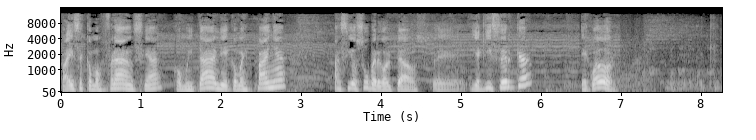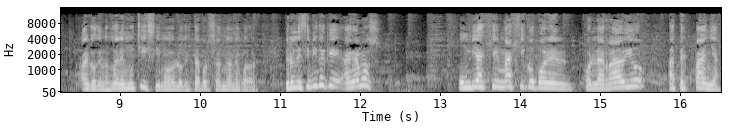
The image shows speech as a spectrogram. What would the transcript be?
países como Francia, como Italia como España han sido súper golpeados. Eh, y aquí cerca, Ecuador. algo que nos duele muchísimo lo que está pasando en Ecuador. Pero les invito a que hagamos un viaje mágico por, el, por la radio hasta España.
